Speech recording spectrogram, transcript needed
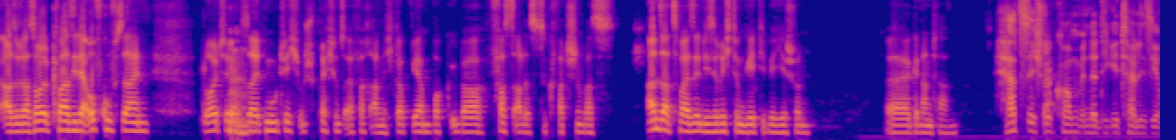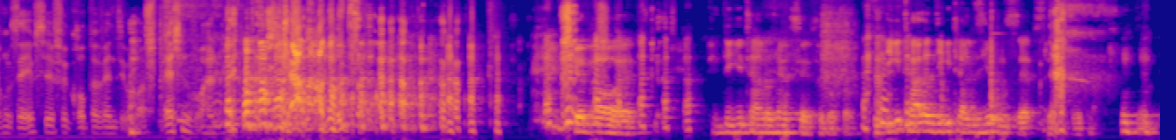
also da soll quasi der Aufruf sein, Leute, Ja. seid mutig und sprecht uns einfach an. Ich glaube, wir haben Bock, über fast alles zu quatschen, was ansatzweise in diese Richtung geht, die wir hier schon äh, genannt haben. Herzlich willkommen in der Digitalisierung Selbsthilfegruppe, wenn Sie über was sprechen wollen. Gerne an uns. genau. ey. Die digitale Selbsthilfegruppe. Die digitale Digitalisierungs-Selbsthilfegruppe.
